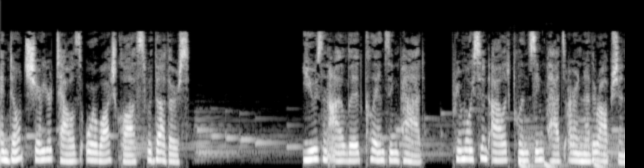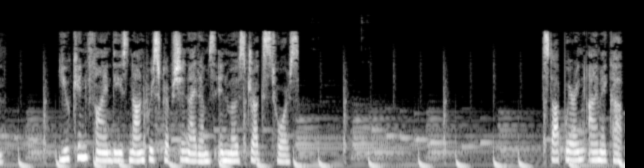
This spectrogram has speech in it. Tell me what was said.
and don't share your towels or washcloths with others. Use an eyelid cleansing pad. Pre-moistened eyelid cleansing pads are another option. You can find these non-prescription items in most drugstores. Stop wearing eye makeup.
